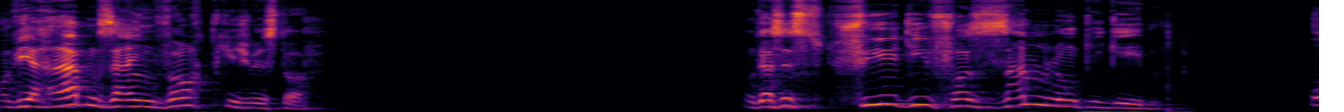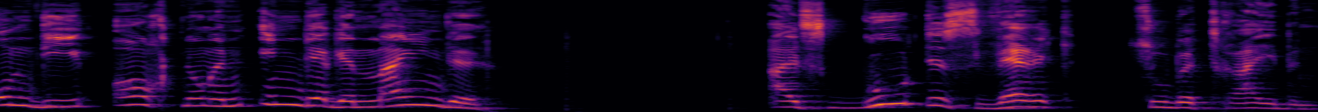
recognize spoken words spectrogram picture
Und wir haben sein Wort, Geschwister. Und das ist für die Versammlung gegeben, um die Ordnungen in der Gemeinde als gutes Werk zu betreiben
